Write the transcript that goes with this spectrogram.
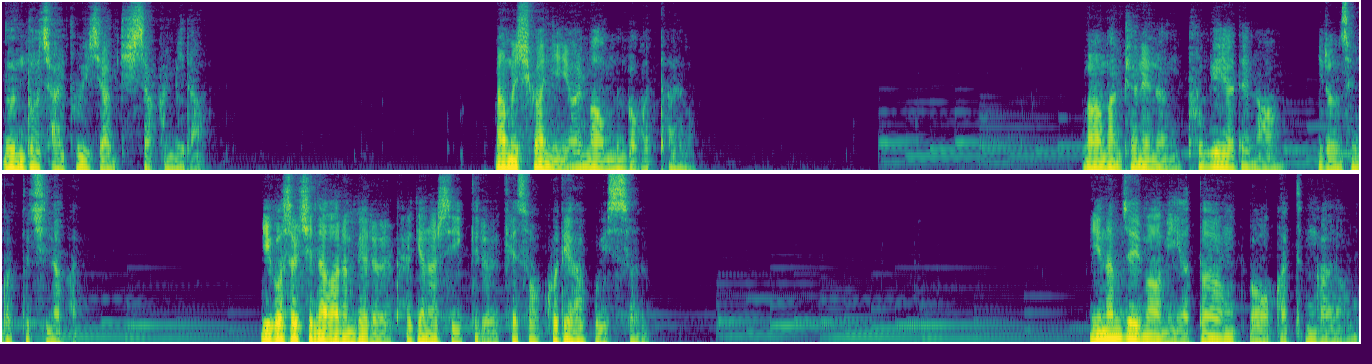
눈도 잘 보이지 않기 시작합니다. 남은 시간이 얼마 없는 것 같아요. 마음 한편에는 포기해야 되나 이런 생각도 지나간 이곳을 지나가는 배를 발견할 수 있기를 계속 고대하고 있어요. 이 남자의 마음이 어떤 것 같은가요?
